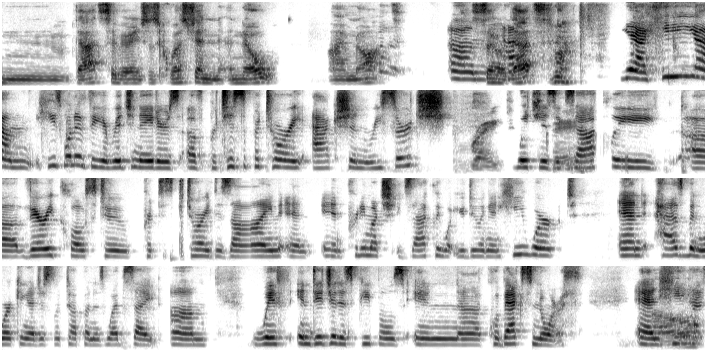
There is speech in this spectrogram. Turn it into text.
Mm, that's a very interesting question. No, I'm not. Um, so that's Yeah, he um, he's one of the originators of participatory action research, right? Which is okay. exactly uh, very close to participatory design and and pretty much exactly what you're doing. And he worked and has been working. I just looked up on his website um, with Indigenous peoples in uh, Quebec's north, and oh, he has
